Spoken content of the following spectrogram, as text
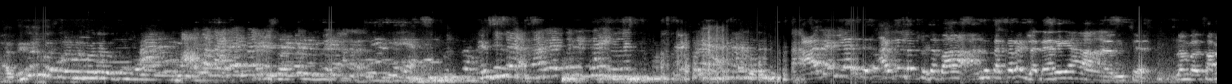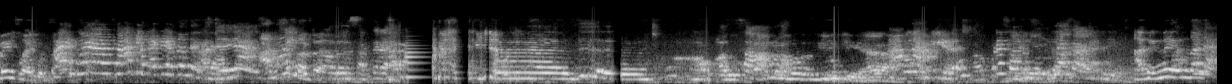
அதே ரெண்டு பேரும் இருக்கும் ஆமா, நிறைய பேர் இல்ல, நிறைய பேர் இல்ல. அது இல்ல அது இல்ல சித்தப்பா அந்த சக்கரை இல்ல நிறைய இருந்துச்சு. நம்ம சமையலுக்கு வாங்கி இது அது இன்னும் இருந்தாலும்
